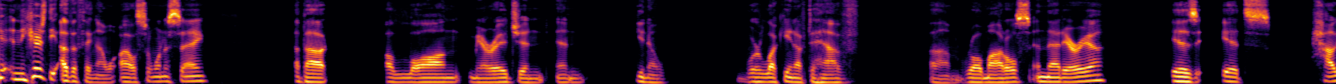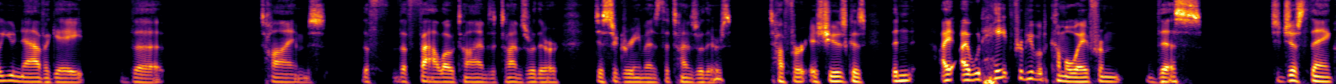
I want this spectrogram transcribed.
and here's the other thing I w- I also want to say about a long marriage and and you know we're lucky enough to have um, role models in that area. Is it's how you navigate the times the the fallow times, the times where there are disagreements, the times where there's tougher issues. Because then I, I would hate for people to come away from this to just think,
